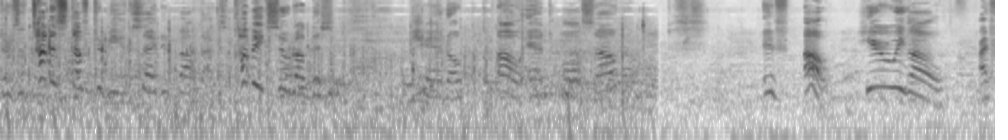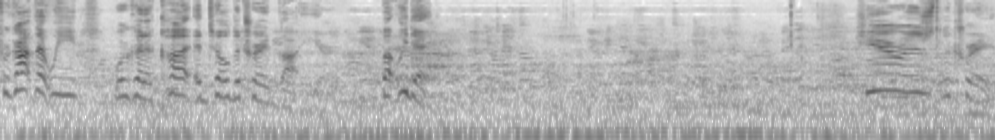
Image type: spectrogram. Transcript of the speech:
there's a ton of stuff to be excited about that's coming soon on this channel. Oh, and also, if, oh, here we go. I forgot that we were gonna cut until the train got here, but we did. Here is the train.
